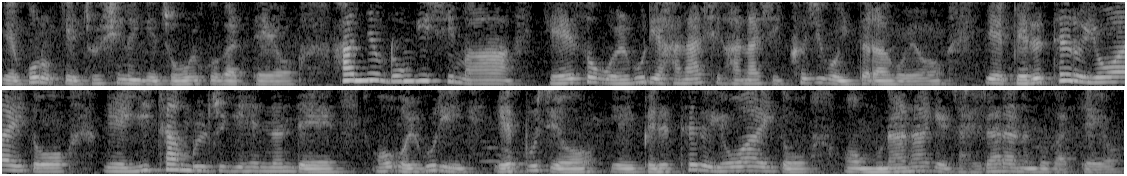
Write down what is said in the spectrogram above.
예 그렇게 주시는 게 좋을 것 같아요 한엽 롱기시마 계속 얼굴이 하나씩 하나씩 커지고 있더라고요. 예 베르테르 요 아이도 예 2차 물주기 했는데 어, 얼굴이 예쁘죠? 예 베르테르 요 아이도 어, 무난하게 잘 자라는 것 같아요.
